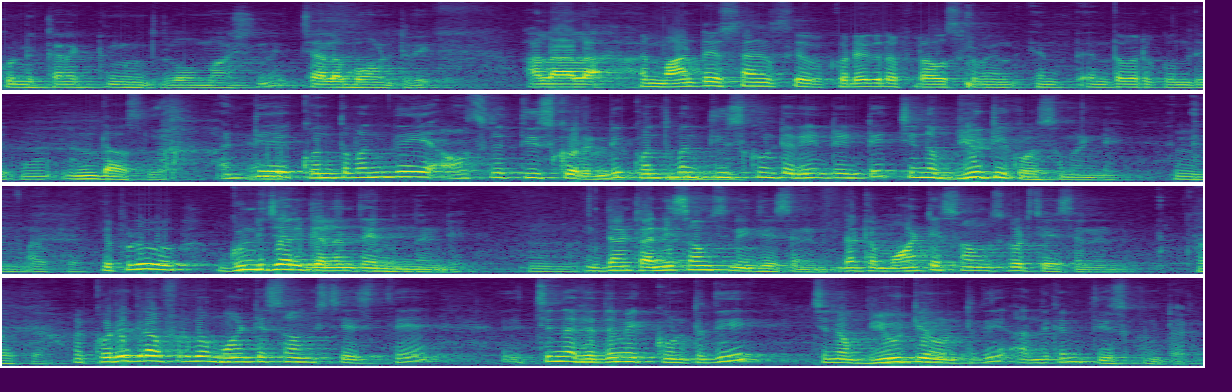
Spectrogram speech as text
కొన్ని కనెక్టింగ్ ఉంటుంది బాబు మాస్టర్ని చాలా బాగుంటుంది. అలా అలా. మాంటే సాంగ్స్ కొరియోగ్రాఫర్ అవసరం ఎంత- ఎంత ఎంతవరకు ఉంది? ఉందా అసలు? అంటే కొంతమంది అవసరం తీసుకోరండి. కొంతమంది తీసుకుంటారు ఏంటంటే చిన్న బ్యూటీ కోసం అండి ఇప్పుడు గుండెజారి గలంతైన ఉందండి. దాంట్లో అన్ని సాంగ్స్ నేను చేశానండి. దాంట్లో మాంటే సాంగ్స్ కూడా చేశానండి. కొరియోగ్రాఫర్గా మాంటే సాంగ్స్ చేస్తే చిన్న రిథమిక్ ఉంటుంది చిన్న బ్యూటీ ఉంటుంది అందుకని తీసుకుంటారు.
